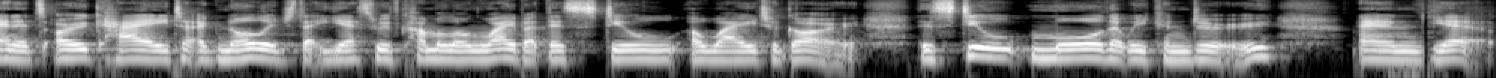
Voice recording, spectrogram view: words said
And it's okay to acknowledge that, yes, we've come a long way, but there's still a way to go. There's still more that we can do. And yeah,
